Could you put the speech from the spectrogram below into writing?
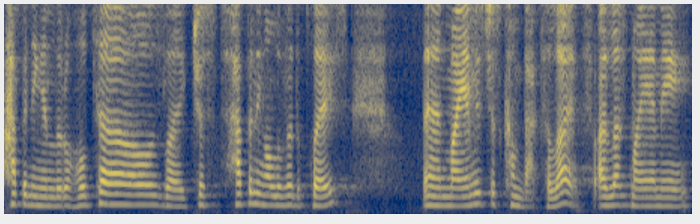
happening in little hotels, like just happening all over the place. And Miami's just come back to life. I left Miami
